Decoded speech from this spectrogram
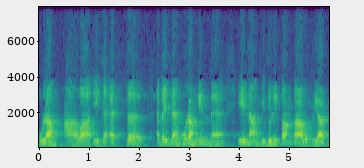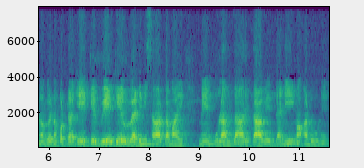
උලන් ආවා ඒක ඇත්ත. හැබැයි දැන් උලන් එන්නේ එහෙනම් විදුලි පංකාව ක්‍රියාත්මක වෙනකොට ඒකේ වේගය වැඩි නිසා තමයි මේ උලන්දාරිතාවේ දැනීම අඩුුනේ.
